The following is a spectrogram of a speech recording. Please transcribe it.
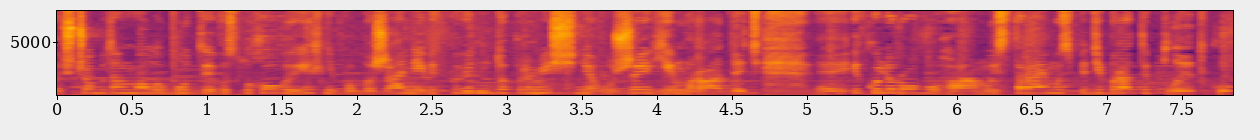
е, що б там мало бути, вислуховує їхні побажання. Відповідно до приміщення вже їм радить е, і кольорову гаму, і стараємось підібрати плитку,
